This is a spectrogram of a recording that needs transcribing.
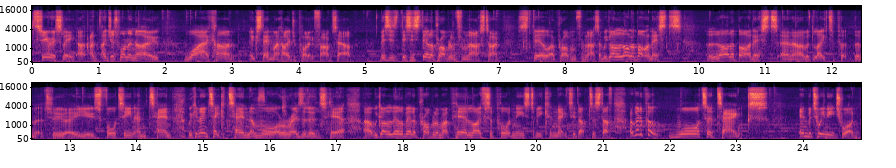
Seriously, I, I just want to know why I can't extend my hydroponic farm setup. This is this is still a problem from last time. Still a problem from last time. We got a lot of botanists, a lot of botanists, and I would like to put them to a use. 14 and 10. We can only take 10 more residents here. Uh, we got a little bit of problem up here. Life support needs to be connected up to stuff. I'm going to put water tanks in between each one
